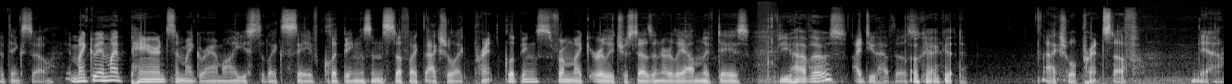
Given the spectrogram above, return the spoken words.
I think so. And my and my parents and my grandma used to like save clippings and stuff like the actual like print clippings from like early Tristeza and early album leaf days. Do you have um, those? I do have those. okay, yeah. good. Actual print stuff. Yeah,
